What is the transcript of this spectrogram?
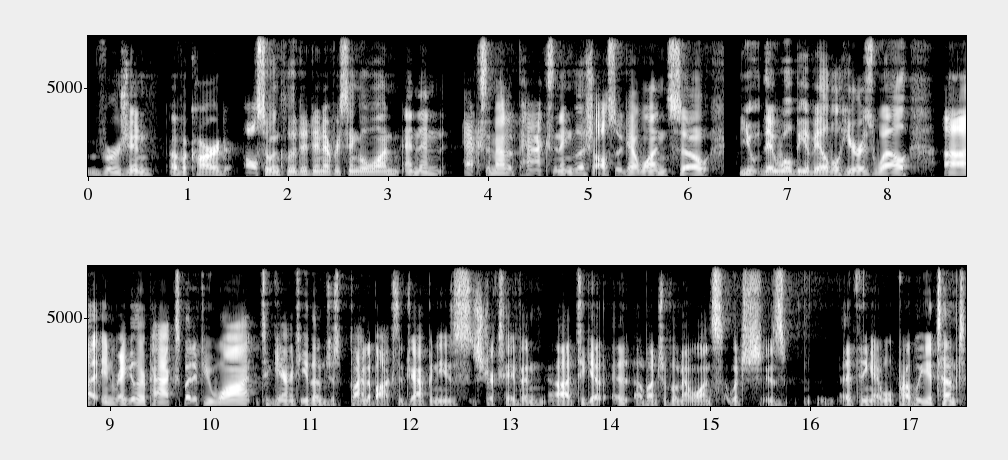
version of a card also included in every single one, and then X amount of packs in English also get one. So you they will be available here as well uh, in regular packs. But if you want to guarantee them, just find a box of Japanese Strixhaven uh, to get a, bunch of them at once, which is a thing I will probably attempt.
